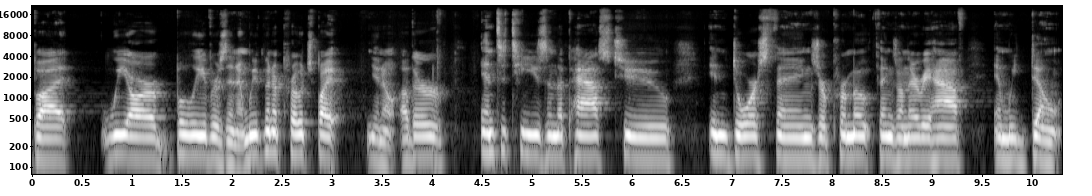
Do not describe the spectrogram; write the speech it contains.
but we are believers in it. We've been approached by you know other entities in the past to endorse things or promote things on their behalf, and we don't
